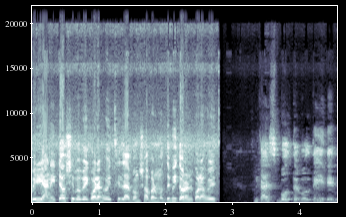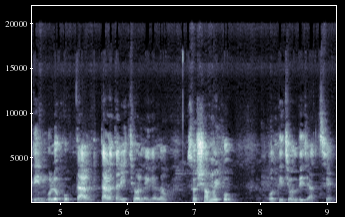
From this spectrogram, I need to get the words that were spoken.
বিরিয়ানিটাও সেভাবেই করা হয়েছিল এবং সবার মধ্যে বিতরণ করা হয়েছে। গাইস বলতে বলতে ঈদের দিনগুলো খুব তাড়- তাড়াতাড়ি চলে গেল। সো সময় খুব অতি জলদি যাচ্ছে।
